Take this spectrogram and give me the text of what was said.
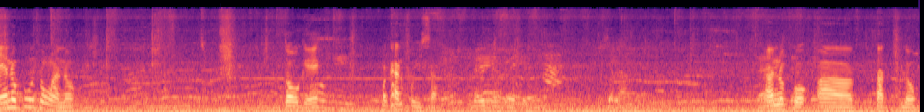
Nay, ano po itong ano? Toge? Magkano po isa? Ano po? Ah, tatlo.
